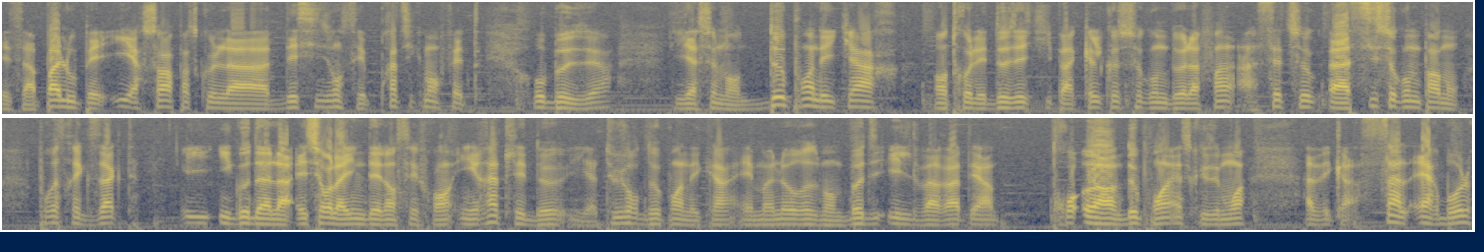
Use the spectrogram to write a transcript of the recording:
Et ça n'a pas loupé hier soir parce que la décision s'est pratiquement faite au buzzer. Il y a seulement deux points d'écart entre les deux équipes à quelques secondes de la fin, à, 7 à 6 secondes pardon, pour être exact. Igodala est sur la ligne des lancers francs, il rate les deux, il y a toujours deux points d'écart et malheureusement Buddy Hill va rater un, 3, euh, deux points, excusez-moi, avec un sale airball.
